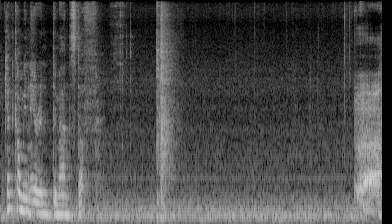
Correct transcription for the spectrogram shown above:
You can't come in here and demand stuff. Ugh.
